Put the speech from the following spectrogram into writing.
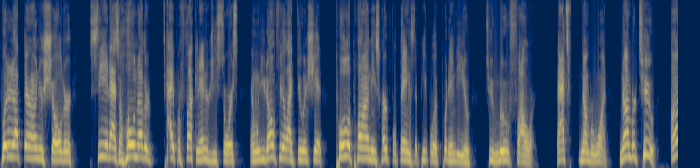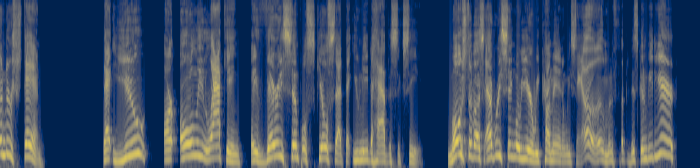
Put it up there on your shoulder. See it as a whole nother type of fucking energy source. And when you don't feel like doing shit, pull upon these hurtful things that people have put into you to move forward. That's number one. Number two, understand that you are only lacking a very simple skill set that you need to have to succeed. Most of us, every single year, we come in and we say, Oh, this is going to be the year.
